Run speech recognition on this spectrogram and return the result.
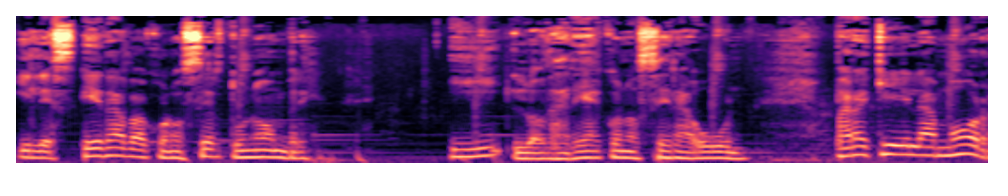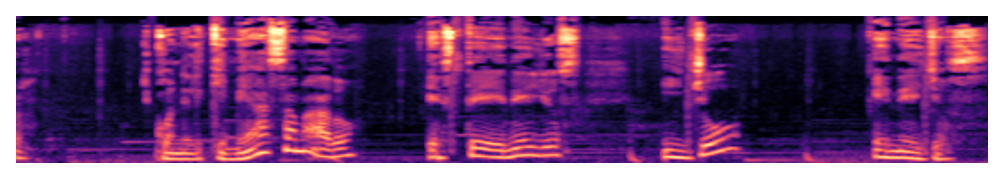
y les he dado a conocer tu nombre, y lo daré a conocer aún, para que el amor con el que me has amado esté en ellos y yo en ellos.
